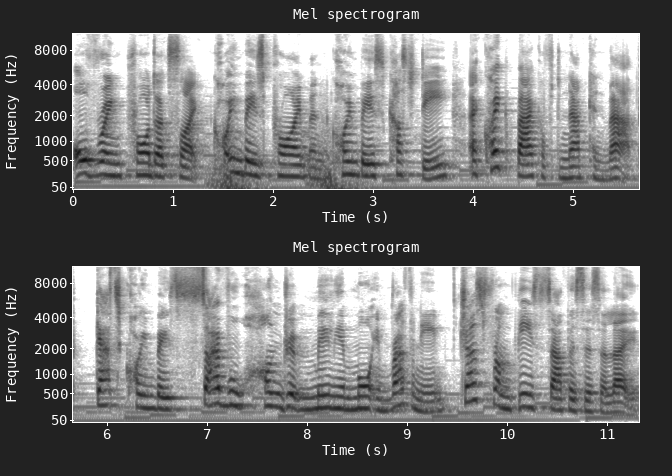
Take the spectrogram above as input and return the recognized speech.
offering products like Coinbase Prime and Coinbase Custody, a quick back of the napkin math gets Coinbase several hundred million more in revenue just from these services alone.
